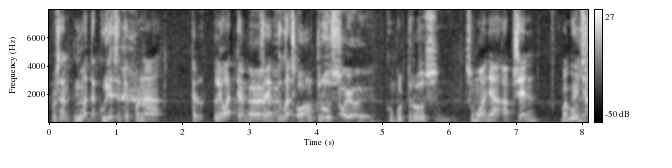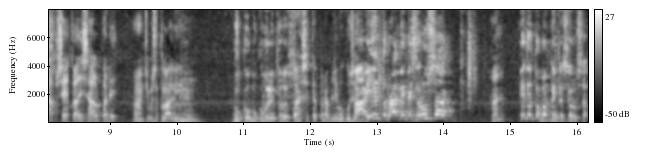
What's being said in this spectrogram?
Perasaan ini mata kuliah setiap pernah terlewatkan. Misalnya tugas oh, kumpul terus. Oh iya iya. Kumpul terus. Semuanya absen. Bagus. Kayaknya absen kali salpa deh. Ah, cuma satu kali. Hmm. Buku buku beli terus. Wah, setiap pernah beli buku Ah saya. itu berarti kasih rusak. Hah? Itu tuh berarti yang kasih rusak.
